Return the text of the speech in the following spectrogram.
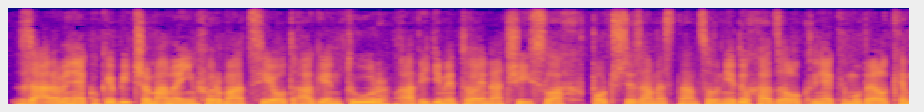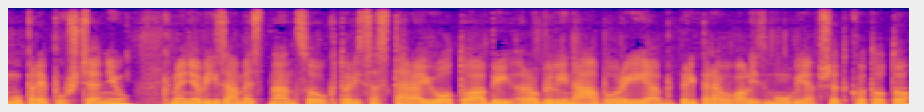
Zároveň ako keby, čo máme informácie od agentúr a vidíme to aj na číslach v počte zamestnancov, nedochádzalo k nejakému veľkému prepušťaniu kmeňových zamestnancov, ktorí sa starajú o to, aby robili nábory, aby pripravovali zmluvy a všetko toto.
